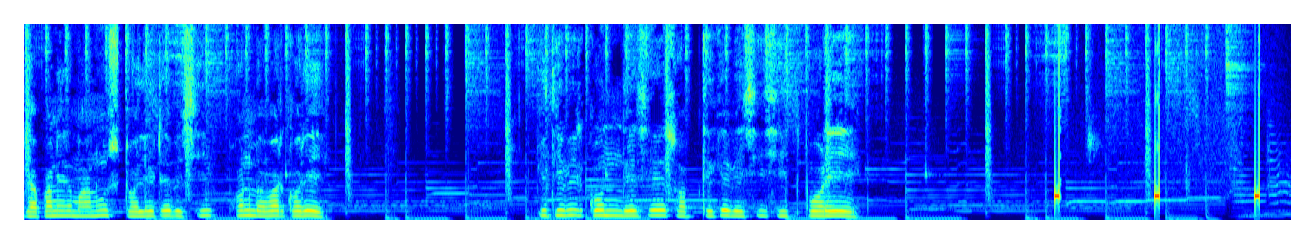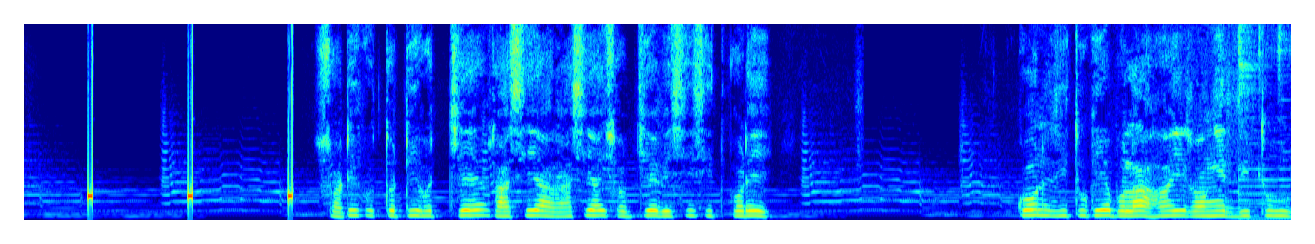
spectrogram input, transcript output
জাপানের মানুষ টয়লেটে বেশি ফোন ব্যবহার করে। পৃথিবীর কোন দেশে সব থেকে বেশি শীত পড়ে? সঠিক উত্তরটি হচ্ছে রাশিয়া। রাশিয়ায় সবচেয়ে বেশি শীত পড়ে। কোন ঋতুকে বলা হয় রঙের ঋতু?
